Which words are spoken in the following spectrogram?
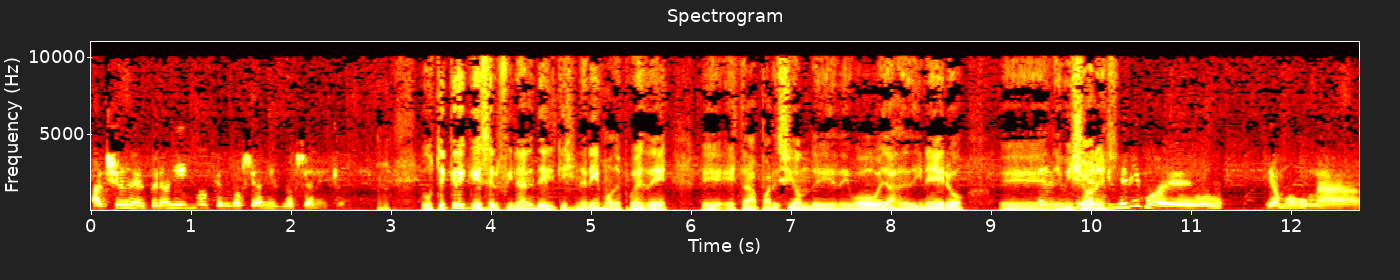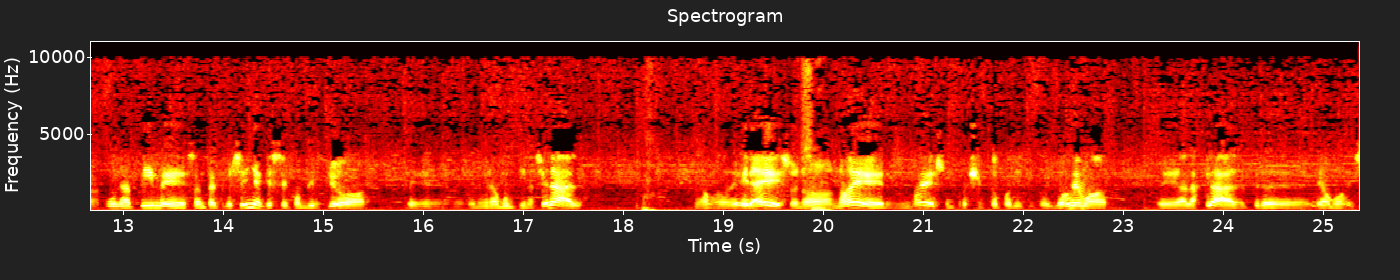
acciones del peronismo que en 12 años no se han hecho. ¿Usted cree que es el final del kirchnerismo después de eh, esta aparición de, bóvedas, de dinero, eh, de millones? El kirchnerismo es digamos, una, una pyme santacruceña que se convirtió eh, en una multinacional. era eso, no, no, es, no es un proyecto político. Y lo vemos a las claras, pero digamos, es,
